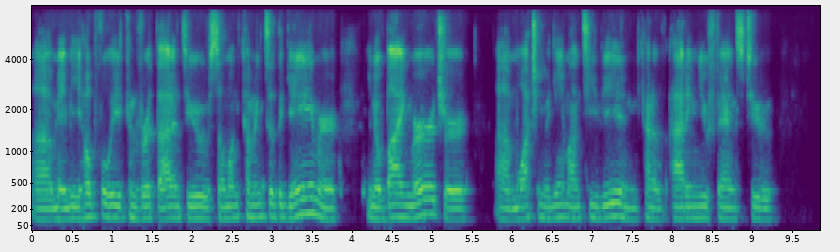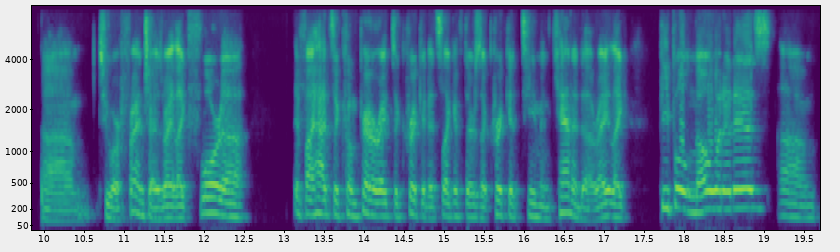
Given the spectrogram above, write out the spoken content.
uh, maybe hopefully convert that into someone coming to the game or you know buying merch or um, watching the game on TV and kind of adding new fans to um, to our franchise right? Like Florida if I had to compare right to cricket it's like if there's a cricket team in Canada right? Like people know what it is um,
